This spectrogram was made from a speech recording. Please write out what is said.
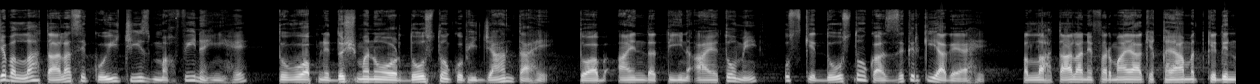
جب اللہ تعالیٰ سے کوئی چیز مخفی نہیں ہے، تو وہ اپنے دشمنوں اور دوستوں کو بھی جانتا ہے۔ تو اب آئندہ تین آیتوں میں اس کے دوستوں کا ذکر کیا گیا ہے۔ اللہ تعالیٰ نے فرمایا کہ قیامت کے دن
